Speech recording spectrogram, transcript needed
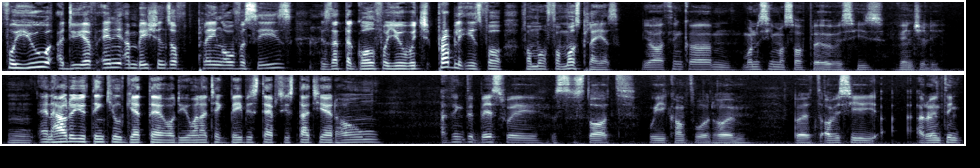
for you, uh, do you have any ambitions of playing overseas? Is that the goal for you, which probably is for for, mo- for most players? Yeah, I think um want to see myself play overseas eventually. Mm. And how do you think you'll get there, or do you want to take baby steps? You start here at home. I think the best way is to start where you're comfortable at home. But obviously, I don't think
